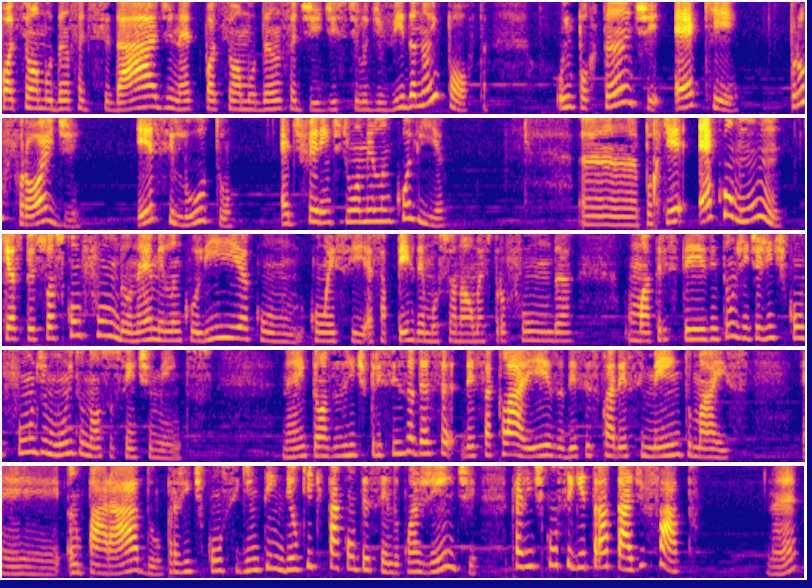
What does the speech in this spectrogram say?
Pode ser uma mudança de cidade, né? Pode ser uma mudança de, de estilo de vida, não importa. O importante é que, para o Freud, esse luto é diferente de uma melancolia. Uh, porque é comum que as pessoas confundam né, melancolia com, com esse, essa perda emocional mais profunda uma tristeza. Então, gente, a gente confunde muito nossos sentimentos. Né? Então, às vezes, a gente precisa dessa, dessa clareza, desse esclarecimento mais é, amparado para a gente conseguir entender o que está acontecendo com a gente, para a gente conseguir tratar de fato. Né?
